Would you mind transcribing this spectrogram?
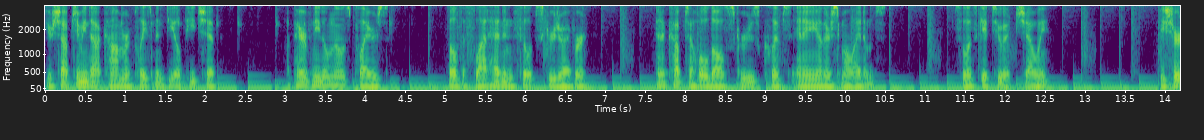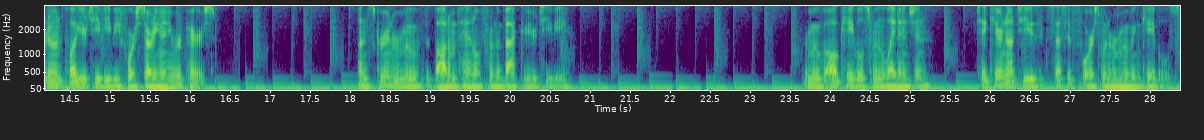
your ShopJimmy.com replacement DLP chip, a pair of needle nose pliers, both a flathead and Phillips screwdriver, and a cup to hold all screws, clips, and any other small items. So let's get to it, shall we? Be sure to unplug your TV before starting any repairs. Unscrew and remove the bottom panel from the back of your TV. Remove all cables from the light engine. Take care not to use excessive force when removing cables.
